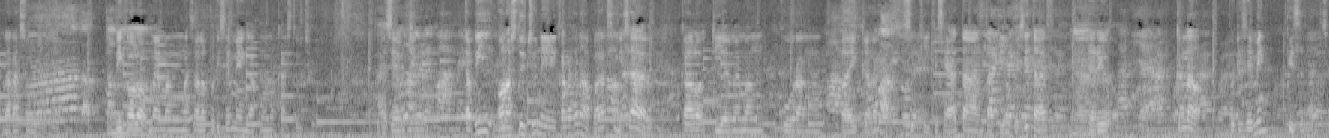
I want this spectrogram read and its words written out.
narasumbernya tapi Hmm. kalau memang masalah body shaming aku memang gak setuju. Body Gak shaming tapi ono setuju nih karena kenapa? Semisal kalau dia memang kurang baik dalam segi kesehatan tadi obesitas Nah. dari kena body shaming bisa saja.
